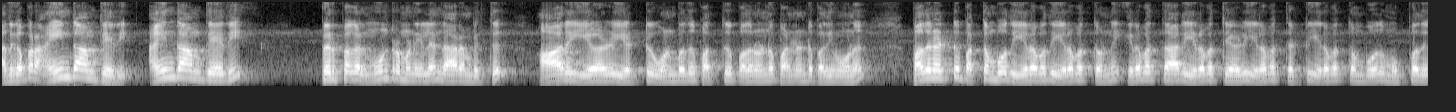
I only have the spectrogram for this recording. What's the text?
அதுக்கப்புறம் ஐந்தாம் தேதி ஐந்தாம் தேதி பிற்பகல் மூன்று மணிலேருந்து ஆரம்பித்து ஆறு ஏழு எட்டு ஒன்பது பத்து பதினொன்று பன்னெண்டு பதிமூணு பதினெட்டு பத்தொம்போது இருபது இருபத்தொன்று இருபத்தாறு இருபத்தேழு இருபத்தெட்டு இருபத்தொம்போது முப்பது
